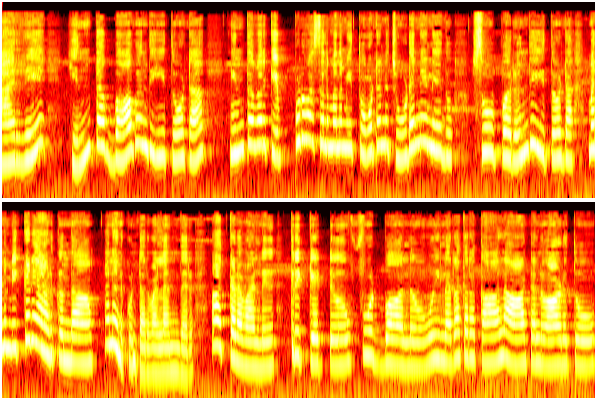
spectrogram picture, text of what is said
అరే ఎంత బాగుంది ఈ తోట. ఇంతవరకు ఎప్పుడు అసలు మనం ఈ తోటను చూడనే లేదు. సూపర్ ఉంది ఈ తోట. మనం ఇక్కడే ఆడుకుందాం అని అనుకుంటారు వాళ్ళందరూ. అక్కడ వాళ్ళు క్రికెట్ ఫుట్బాల్ ఇలా రకరకాల ఆటలు ఆడుతూ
